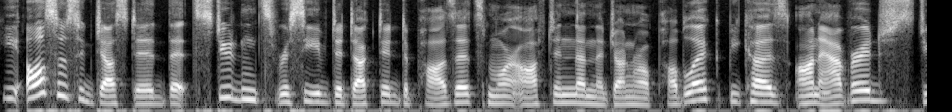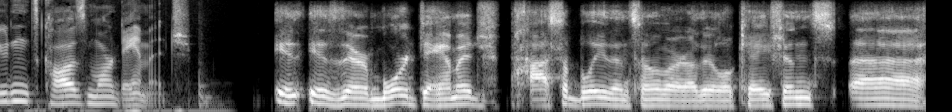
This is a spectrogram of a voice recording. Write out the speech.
he also suggested that students receive deducted deposits more often than the general public because on average students cause more damage is, is there more damage possibly than some of our other locations uh,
